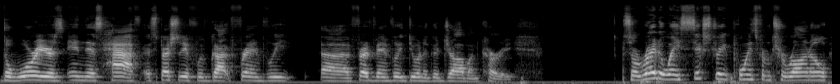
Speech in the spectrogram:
the Warriors in this half, especially if we've got Fred VanVleet, uh, Fred VanVleet doing a good job on Curry. So right away, six straight points from Toronto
